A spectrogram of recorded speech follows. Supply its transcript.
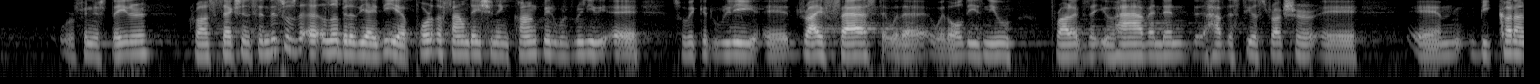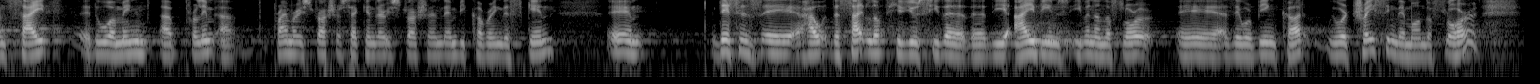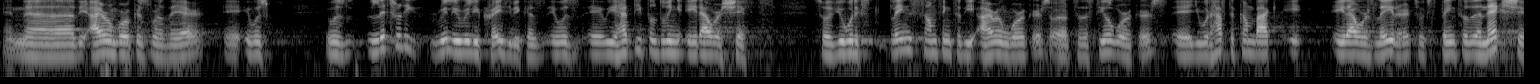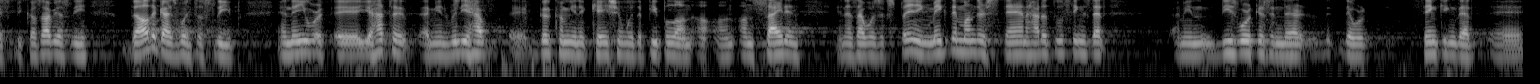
were finished later, cross sections. And this was a, a little bit of the idea pour the foundation in concrete would really, so we could really uh, drive fast with, a, with all these new products that you have, and then have the steel structure uh, um, be cut on site, do a main prelim primary structure, secondary structure, and then be covering the skin. Um, this is uh, how the site looked. Here you see the, the, the I-beams even on the floor uh, as they were being cut. We were tracing them on the floor, and uh, the iron workers were there. It, it, was, it was literally really, really crazy because it was, uh, we had people doing eight-hour shifts. So if you would explain something to the iron workers or to the steel workers, uh, you would have to come back eight, eight hours later to explain to the next shift because obviously the other guys went to sleep. And then you, were, uh, you had to, I mean, really have uh, good communication with the people on, on, on site. And, and as I was explaining, make them understand how to do things that, I mean, these workers in there, they were thinking that uh,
